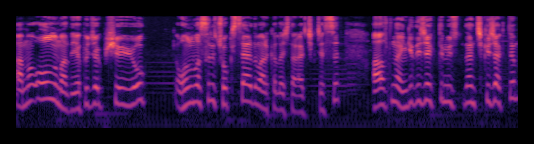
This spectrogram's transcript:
Ama olmadı. Yapacak bir şey yok. Olmasını çok isterdim arkadaşlar açıkçası. Altından gidecektim, üstünden çıkacaktım.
